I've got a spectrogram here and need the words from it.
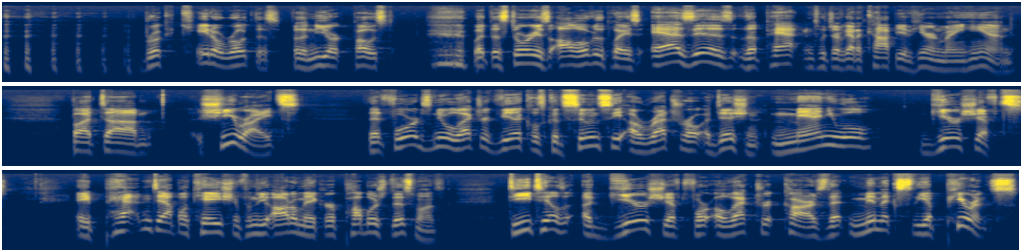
Brooke Kato wrote this for the New York Post, but the story is all over the place, as is the patent, which I've got a copy of here in my hand. But um, she writes, that Ford's new electric vehicles could soon see a retro edition manual gear shifts. A patent application from the automaker published this month details a gear shift for electric cars that mimics the appearance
